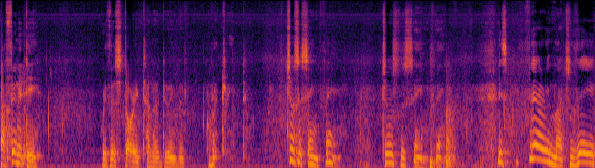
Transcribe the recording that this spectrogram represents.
affinity with the storyteller doing the retreat. Just the same thing. Just the same thing. It's very much they,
